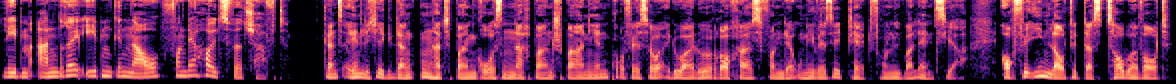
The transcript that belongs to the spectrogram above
leben andere eben genau von der Holzwirtschaft. Ganz ähnliche Gedanken hat beim großen Nachbarn Spanien Professor Eduardo Rojas von der Universität von Valencia. Auch für ihn lautet das Zauberwort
